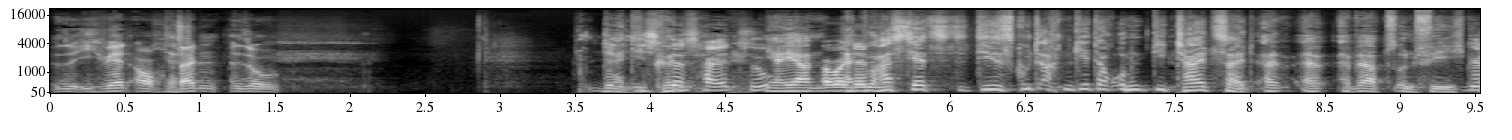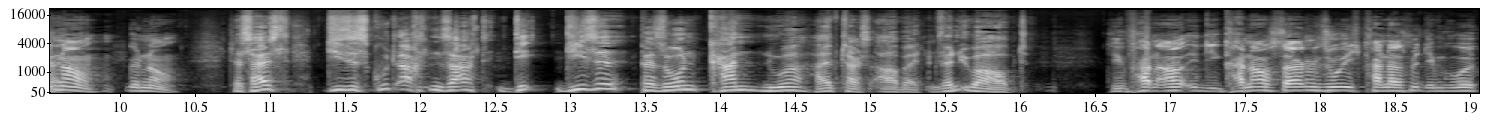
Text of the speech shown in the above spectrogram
Also, ich werde auch Das- dann, also, dann Ja, die ist können- das halt so. Ja, ja, aber äh, dann, du hast jetzt, dieses Gutachten geht auch um die Teilzeiterwerbsunfähigkeit. genau, genau. Das heißt, dieses Gutachten sagt, die, diese Person kann nur halbtags arbeiten, wenn überhaupt. Die kann, auch, die kann auch sagen, so, ich kann das mit dem Gut.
